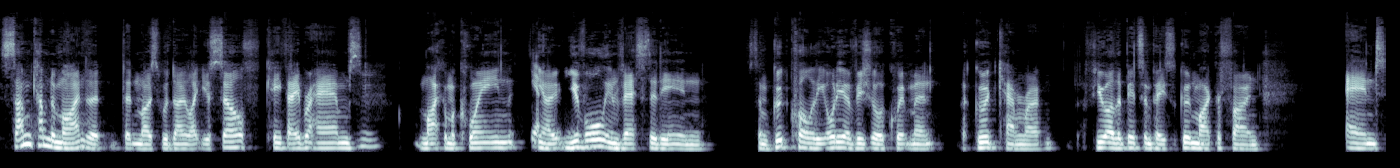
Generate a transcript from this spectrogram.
some come to mind that, that most would know, like yourself, Keith Abrahams, mm-hmm. Michael McQueen. Yep. You know, you've all invested in some good quality audiovisual equipment, a good camera, a few other bits and pieces, good microphone, and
